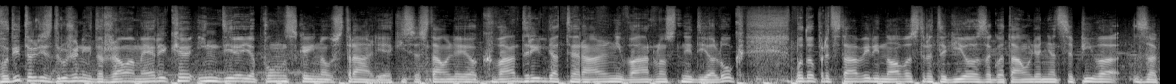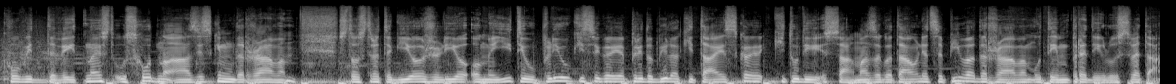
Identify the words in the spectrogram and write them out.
Voditelji Združenih držav Amerike, Indije, Japonske in Avstralije, ki sestavljajo kvadrilateralni varnostni dialog, bodo predstavili novo strategijo zagotavljanja cepiva za COVID-19 vzhodnoazijskim državam. To strategijo želijo omejiti vpliv, ki se ga je pridobila Kitajska, ki tudi sama zagotavlja cepiva državam v tem predelu sveta.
